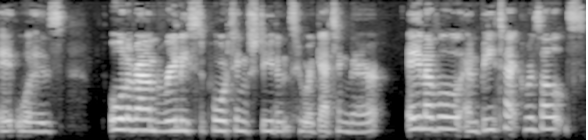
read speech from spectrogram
it was all around really supporting students who are getting their A level and BTEC results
